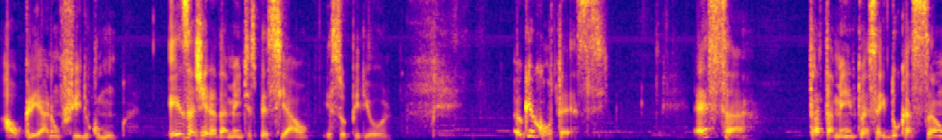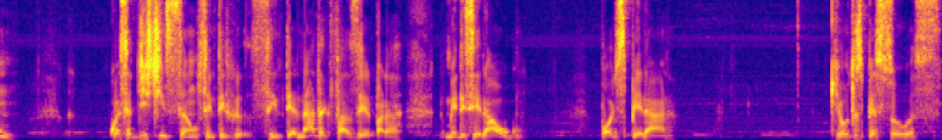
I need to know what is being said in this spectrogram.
ao criar um filho como exageradamente especial e superior. O que acontece? Essa tratamento, essa educação, com essa distinção, sem ter, sem ter nada que fazer para merecer algo, pode esperar que outras pessoas,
